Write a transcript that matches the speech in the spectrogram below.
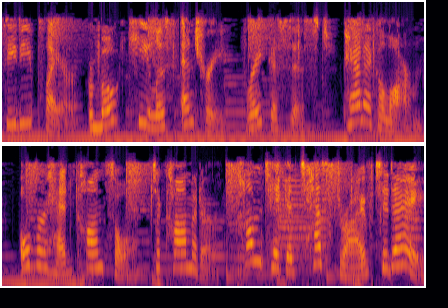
CD player, remote keyless entry, brake assist, panic alarm, overhead console, tachometer. Come take a test drive today.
